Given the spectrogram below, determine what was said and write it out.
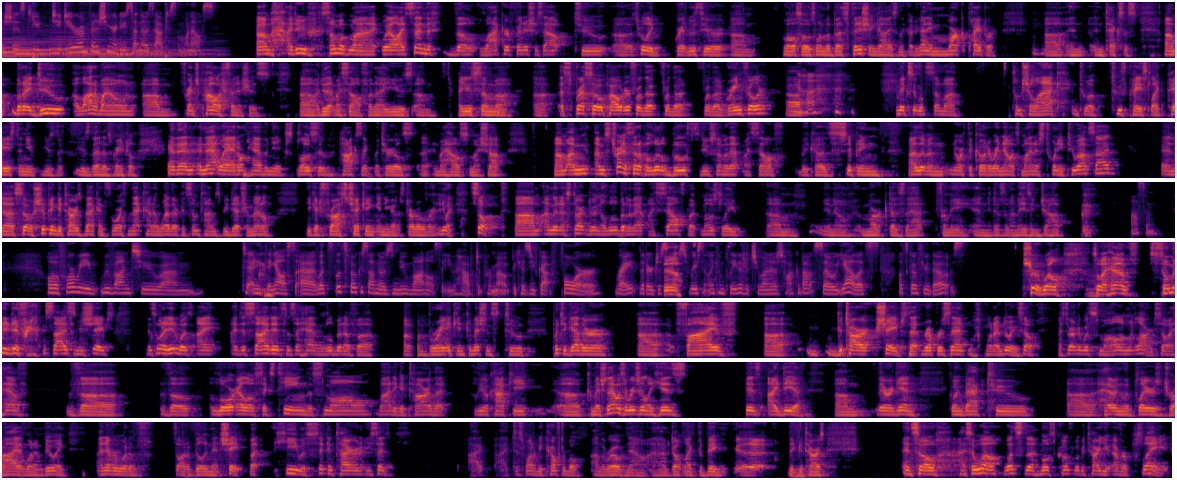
Finishes? Do you do you do your own finishing, or do you send those out to someone else? Um, I do some of my. Well, I send the lacquer finishes out to. Uh, it's really great luthier. Um, who also is one of the best finishing guys in the country. A guy named Mark Piper. Mm-hmm. Uh, in in Texas. Um, but I do a lot of my own um, French polish finishes. Uh, I do that myself, and I use um, I use some uh, uh espresso powder for the for the for the grain filler. Uh, uh-huh. mix it with some uh, some shellac into a toothpaste like paste, and you use the, use that as grain filler. And then in that way, I don't have any explosive, toxic materials uh, in my house in my shop. Um, I'm I'm trying to set up a little booth to do some of that myself because shipping. I live in North Dakota right now. It's minus 22 outside, and uh, so shipping guitars back and forth in that kind of weather can sometimes be detrimental. You get frost checking, and you got to start over anyway. So um, I'm going to start doing a little bit of that myself, but mostly um, you know, Mark does that for me, and he does an amazing job. Awesome. Well, before we move on to um, to anything else, uh, let's let's focus on those new models that you have to promote because you've got four, right, that are just yeah. just recently completed that you wanted to talk about. So yeah, let's let's go through those. Sure. Well, so I have so many different sizes and shapes. And so what I did was I I decided since I had a little bit of a, a break in commissions to put together uh, five uh, guitar shapes that represent what I'm doing. So I started with small and went large. So I have the the Loar LO16, the small body guitar that Leo Kottke uh, commissioned. That was originally his his idea. Um, there again, going back to uh, having the players drive what I'm doing, I never would have thought of building that shape. But he was sick and tired. He said, I, I just want to be comfortable on the road now. And I don't like the big, uh, big guitars. And so I said, well, what's the most comfortable guitar you ever played?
